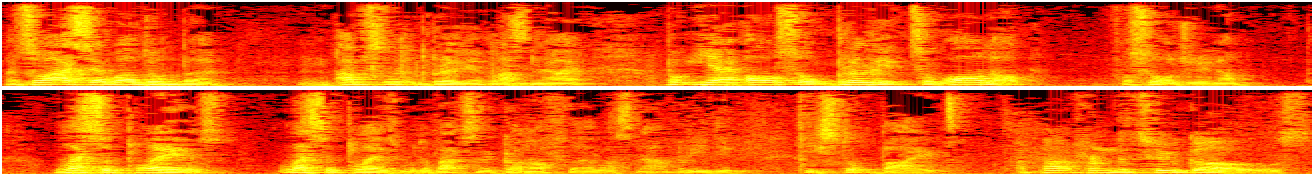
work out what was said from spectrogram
and so I said, "Well done, Burn. Mm. Absolutely brilliant last night." But yet also brilliant to Warnock for soldiering on. Lesser players, lesser players would have actually gone off there last night, but he did. He stuck by it. Apart from the two goals,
